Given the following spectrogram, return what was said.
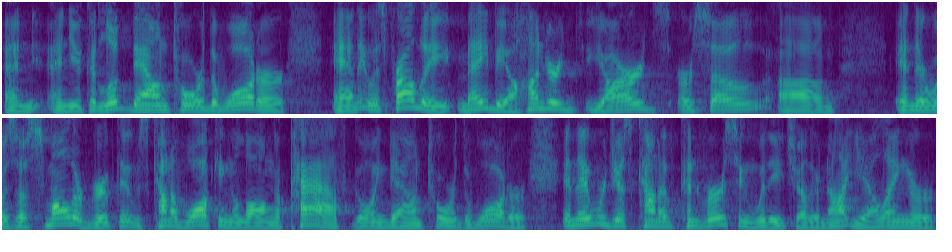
and and you could look down toward the water, and it was probably maybe a hundred yards or so. Um, and there was a smaller group that was kind of walking along a path going down toward the water. And they were just kind of conversing with each other not yelling or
